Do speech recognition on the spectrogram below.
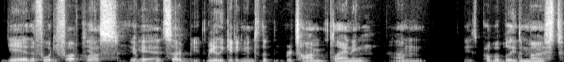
Yeah, the 45 plus. Yep. Yeah. So really getting into the retirement planning um, is probably the most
